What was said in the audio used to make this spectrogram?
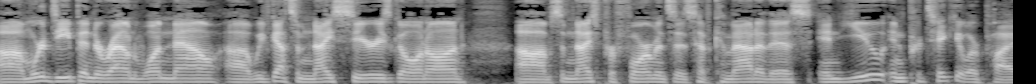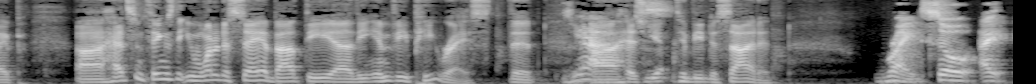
um, we're deep into round one now. Uh, we've got some nice series going on. Um, some nice performances have come out of this, and you in particular, Pipe uh, had some things that you wanted to say about the uh, the MVP race that yeah. uh, has yet to be decided. Right. So I,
